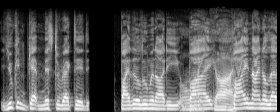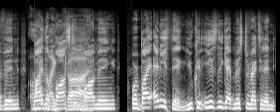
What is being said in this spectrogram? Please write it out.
you can get misdirected by the Illuminati, Oh by God. by 9/11, by Oh the Boston God. bombing, or by anything. You could easily get misdirected and.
